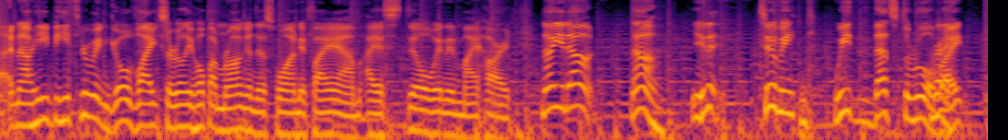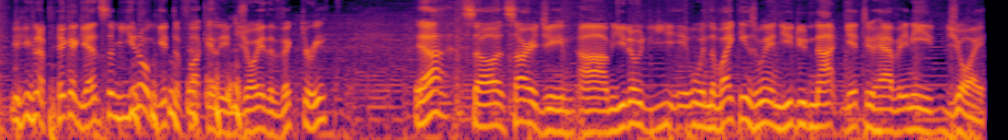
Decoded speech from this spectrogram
Uh, now he he threw in go Vikes. I really hope I'm wrong on this one. If I am, I still win in my heart. No, you don't. No, you didn't. To me, we that's the rule, Right. right? You're gonna pick against them. You don't get to fucking enjoy the victory. Yeah. So sorry, Gene. Um, you don't. You, when the Vikings win, you do not get to have any joy.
